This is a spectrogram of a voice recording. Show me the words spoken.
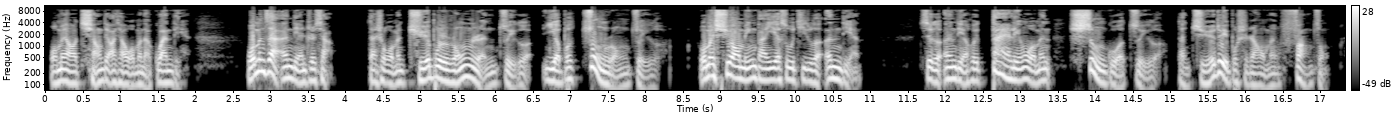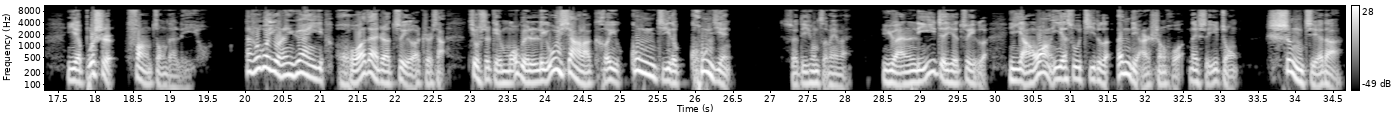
我们要强调一下我们的观点：我们在恩典之下，但是我们绝不容忍罪恶，也不纵容罪恶。我们需要明白耶稣基督的恩典，这个恩典会带领我们胜过罪恶，但绝对不是让我们放纵，也不是放纵的理由。那如果有人愿意活在这罪恶之下，就是给魔鬼留下了可以攻击的空间。所以弟兄姊妹们，远离这些罪恶，仰望耶稣基督的恩典而生活，那是一种圣洁的、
